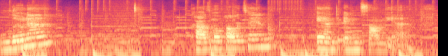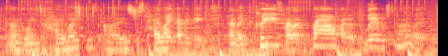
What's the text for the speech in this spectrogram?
Luna, Cosmopolitan, and Insomnia. And I'm going to highlight these eyes, just highlight everything. Highlight the crease, highlight the brow, highlight the lid, which is gonna highlight?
